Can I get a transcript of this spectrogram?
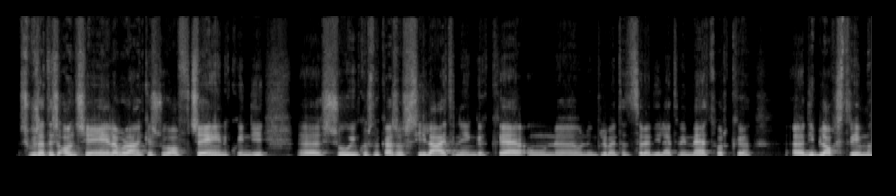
scusate, on-chain, lavora anche su off-chain, quindi eh, su, in questo caso, C-Lightning, che è un, un'implementazione di Lightning Network eh, di Blockstream,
